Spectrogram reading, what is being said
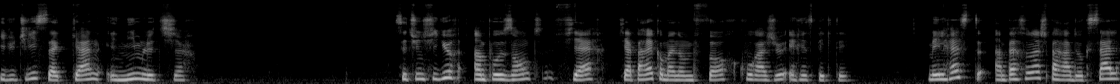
il utilise sa canne et mime le tir. C'est une figure imposante, fière, qui apparaît comme un homme fort, courageux et respecté. Mais il reste un personnage paradoxal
